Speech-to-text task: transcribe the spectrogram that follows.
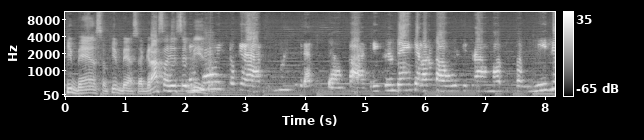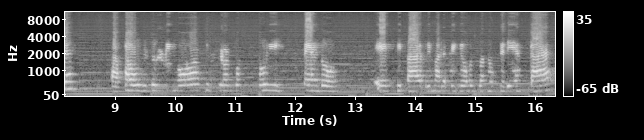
Que bênção, que bênção. É graça recebida. É muito grato, muito grato gratidão, Padre, também pela saúde da nossa família, a saúde do Senhor, que o Senhor continue sendo esse Padre maravilhoso a nos orientar.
